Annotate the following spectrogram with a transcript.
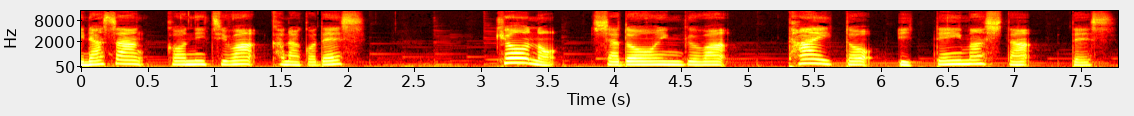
皆さん、こんにちは、かなこです。今日のシャドーイングは、タイと言っていましたです。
